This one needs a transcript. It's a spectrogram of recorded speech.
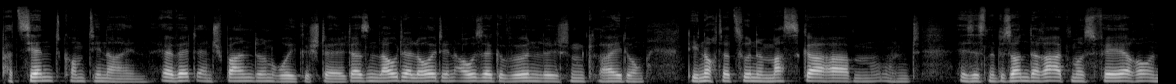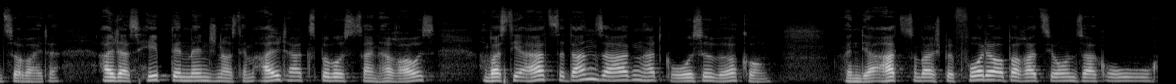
Patient kommt hinein, er wird entspannt und ruhig gestellt. Da sind lauter Leute in außergewöhnlichen Kleidung, die noch dazu eine Maske haben und es ist eine besondere Atmosphäre und so weiter. All das hebt den Menschen aus dem Alltagsbewusstsein heraus und was die Ärzte dann sagen, hat große Wirkung. Wenn der Arzt zum Beispiel vor der Operation sagt, oh,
